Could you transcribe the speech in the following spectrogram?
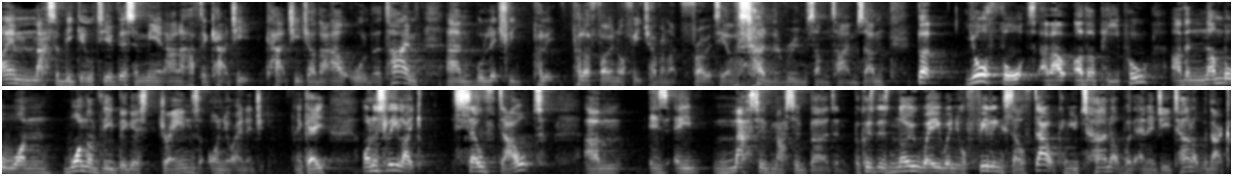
I am massively guilty of this, and me and Anna have to catch, e- catch each other out all the time. Um, we'll literally pull, it, pull a phone off each other and like throw it to the other side of the room sometimes. Um, but your thoughts about other people are the number one, one of the biggest drains on your energy. Okay, honestly, like self doubt um, is a massive, massive burden because there's no way when you're feeling self doubt can you turn up with energy, turn up with that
